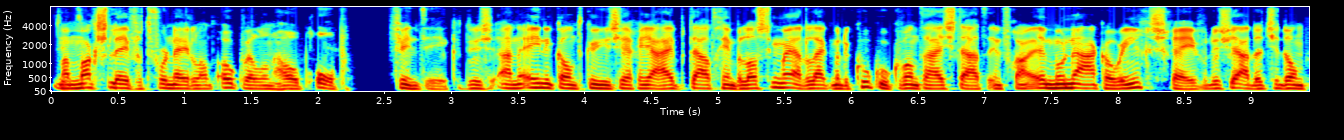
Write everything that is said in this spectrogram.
Maar Max levert voor Nederland ook wel een hoop op. Vind ik. Dus aan de ene kant kun je zeggen, ja, hij betaalt geen belasting. Maar ja, dat lijkt me de koekoek, want hij staat in, in Monaco ingeschreven. Dus ja, dat je dan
